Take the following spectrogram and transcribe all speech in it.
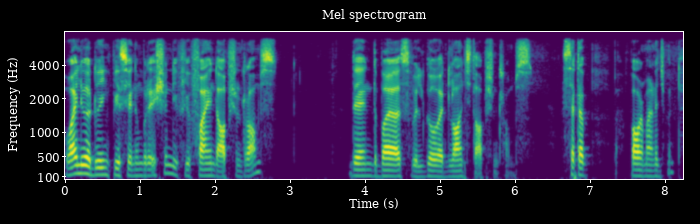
While you are doing PCI enumeration, if you find option ROMs, then the BIOS will go and launch the option ROMs. Set up power management.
